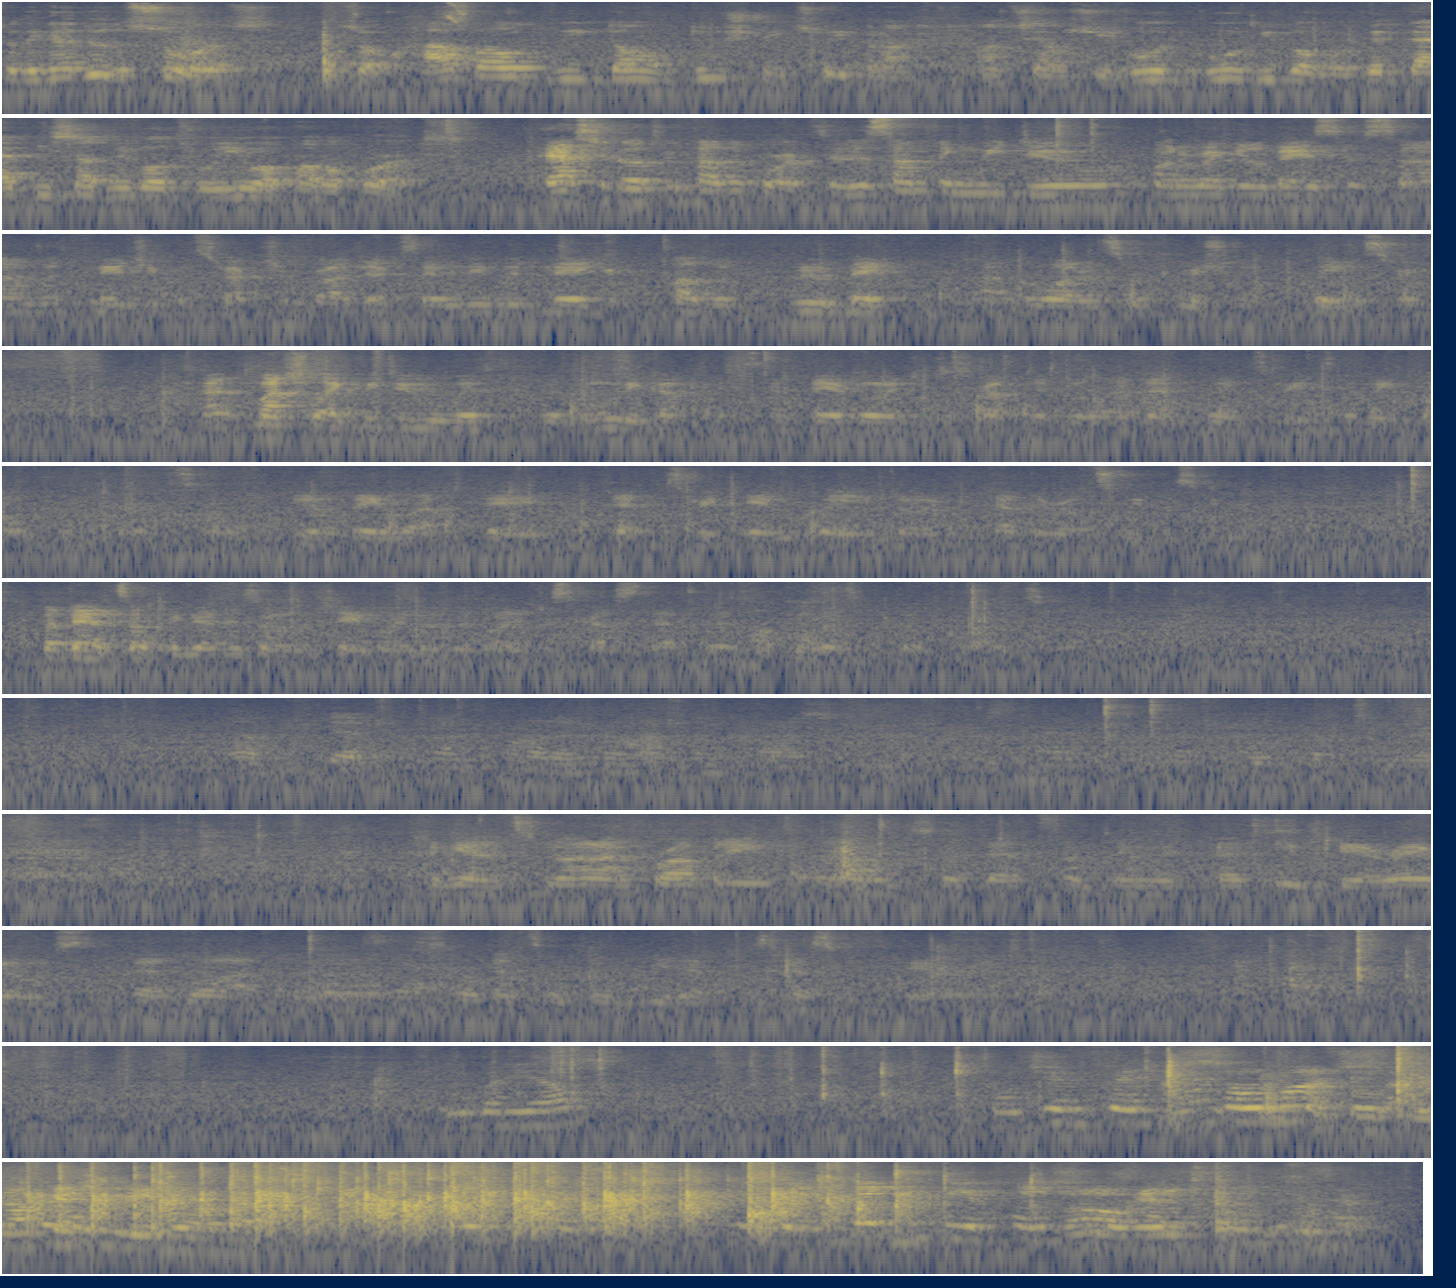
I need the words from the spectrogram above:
so they're gonna do the sewers, so how about we don't do street sweeping on, on Salem Street? Who would, who would we go, with? would that be something we go through you or Public Works? It has to go through Public Works. It is something we do on a regular basis uh, with major construction projects, and we would make public, we would make uh, the Water and Sewer Commission clean the street. Uh, Much like we do with, with the movie companies. If they're going to disrupt it, we'll have them clean streets that we won't. So, you know, they to pay that street being cleaned or have their own sweepers. But that's something that is on the table. I know they've already discussed that with, Okay. with the boards. Um, that, not a not across. Again, it's not our property, um, so that's something that, I think BRA owns that lot. uh, So that's something we'd have to discuss with the BRA. Anybody else? Well, Jim, thank you so much. And I'll get you an email. Thank you Oh, for your. Oh.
